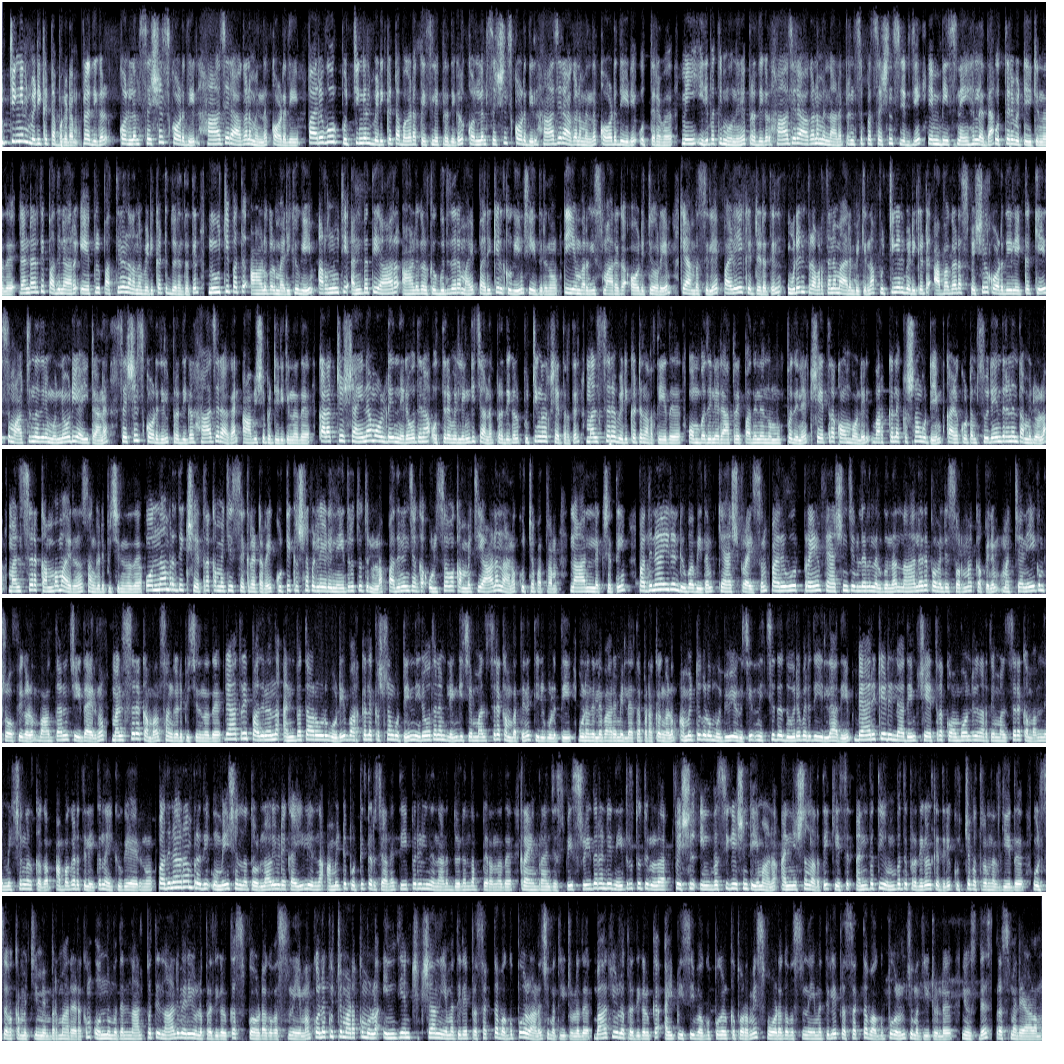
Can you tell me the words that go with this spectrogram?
പുറ്റിങ്ങൽ വെടിക്കെട്ട് അപകടം. പ്രതികൾ കൊല്ലം സെഷൻസ് കോടതിയിൽ ഹാജരാകണമെന്ന് കോടതി. പരവൂർ പുറ്റിങ്ങൽ വെടിക്കെട്ട് അപകട കേസിലെ പ്രതികൾ കൊല്ലം സെഷൻസ് കോടതിയിൽ ഹാജരാകണമെന്ന് കോടതിയുടെ ഉത്തരവ്. മെയ് ഇരുപത്തിമൂന്നിന് പ്രതികൾ ഹാജരാകണമെന്നാണ് principal sessions judge M B Snehalatha ഉത്തരവിട്ടിരിക്കുന്നത്. രണ്ടായിരത്തി പതിനാറ് ഏപ്രിൽ പത്തിന് നടന്ന വെടിക്കെട്ട് ദുരന്തത്തിൽ നൂറ്റിപ്പത്ത് ആളുകൾ മരിക്കുകയും അറുന്നൂറ്റി അൻപത്തിയാറ് ആളുകൾക്ക് ഗുരുതരമായി പരിക്കേൽക്കുകയും ചെയ്തിരുന്നു. ടി എം വർഗീസ് സ്മാരക ഓഡിറ്റോറിയം ക്യാമ്പസിലെ പഴയ കെട്ടിടത്തിൽ ഉടൻ പ്രവർത്തനം ആരംഭിക്കുന്ന പുറ്റിങ്ങൽ വെടിക്കെട്ട് അപകട സ്പെഷ്യൽ കോടതിയിലേക്ക് കേസ് മാറ്റുന്നതിന് മുന്നോടിയായിട്ടാണ് സെഷൻസ് കോടതിയിൽ പ്രതികൾ ഹാജരാകാൻ ആവശ്യപ്പെട്ടിരിക്കുന്നത്. കളക്ടർ ഷൈന മോളുടെ നിരോധന ഉത്തരവ് ലംഘിച്ചാണ് പ്രതികൾ പുറ്റിങ്ങൽ ക്ഷേത്രത്തിൽ മത്സര വെടിക്കെട്ട് നടത്തിയത്. ഒമ്പതിന് രാത്രി പതിനൊന്ന് മുപ്പതിന് ക്ഷേത്ര കോമ്പൗണ്ടിൽ വർക്കല കൃഷ്ണൻകുട്ടിയും കഴക്കൂട്ടം സുരേന്ദ്രനും തമ്മിലുള്ള മത്സര കമ്പമായിരുന്നു സംഘടിപ്പിച്ചിരുന്നത്. ഒന്നാം പ്രതി ക്ഷേത്ര കമ്മിറ്റി സെക്രട്ടറി കുട്ടിക്കൃഷ്ണപിള്ളയുടെ നേതൃത്വത്തിലുള്ള പതിനഞ്ചംഗ ഉത്സവ കമ്മിറ്റിയാണെന്നാണ് കുറ്റപത്രം. നാല് ലക്ഷത്തി പതിനായിരം രൂപ വീതം ക്യാഷ് പ്രൈസും പരവൂർ പ്രേം ഫാഷൻ ജുവലറി നൽകുന്ന നാലര പവന്റെ സ്വർണക്കപ്പിനും മറ്റനേകം ട്രോഫികളും വാഗ്ദാനം ചെയ്തായിരുന്നു മത്സര കമ്പം സംഘടിപ്പിച്ചിരുന്നത്. രാത്രി പതിനൊന്ന് അൻപത്തി ആറോടുകൂടി വർക്കല കൃഷ്ണൻകുട്ടി നിരോധനം ലംഘിച്ച് മത്സര കമ്പത്തിന് തിരികൊളുത്തി. ഗുണനിലവാരമില്ലാത്ത പടക്കങ്ങളും അമിട്ടുകളും ഉപയോഗിച്ച് നിശ്ചിത ദൂരപരിധിയില്ലാതെയും ബാരിക്കേഡ് ഇല്ലാതെയും ക്ഷേത്ര കോമ്പൗണ്ടിൽ നടത്തിയ മത്സര കമ്പം നിമിഷങ്ങൾക്കകം അപകടത്തിലേക്ക് നയിക്കുകയായിരുന്നു. പതിനാറാം പ്രതി ഉമേഷ് എന്ന തൊഴിലാളിയുടെ കയ്യിലിരുന്ന അമിട്ട് പൊട്ടിത്തെറിച്ചാണ് തീപ്പൊരിയിൽ നിന്നാണ് ദുരന്തം പിറന്നത്. ക്രൈംബ്രാഞ്ച് എസ് പി ശ്രീധരന്റെ നേതൃത്വത്തിലുള്ള സ്പെഷ്യൽ ഇൻവെസ്റ്റിഗേഷൻ ടീമാണ് അന്വേഷണം നടത്തി കേസിൽ അൻപത്തിയൊമ്പത് പ്രതികൾക്കെതിരെ കുറ്റപത്രം നൽകിയത്. ഉത്സവ കമ്മിറ്റി മെമ്പർമാരടക്കം ഒന്നു മുതൽ നാൽപ്പത്തിനാല് വരെയുള്ള പ്രതികൾക്ക് സ്ഫോടക വസ്തു നിയമം കൊലക്കുറ്റമടക്കമുള്ള ഇന്ത്യൻ ശിക്ഷാ നിയമത്തിലെ പ്രസക്ത വകുപ്പുകളാണ് ചുമത്തിയിട്ടുള്ളത്. ബാക്കിയുള്ള പ്രതികൾക്ക് ഐ പി സി വകുപ്പുകൾക്ക് പുറമെ സ്ഫോടക വസ്തു നിയമത്തിലെ പ്രസക്ത വകുപ്പുകളും ചുമത്തിയിട്ടുണ്ട്. News desk press Malayalam.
